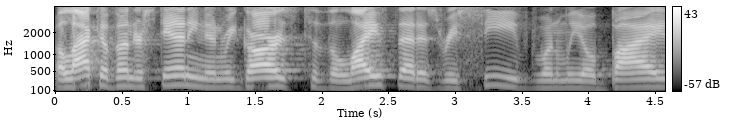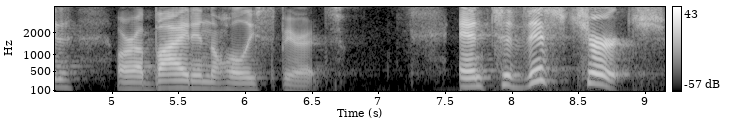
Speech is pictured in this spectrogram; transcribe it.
a lack of understanding in regards to the life that is received when we abide or abide in the Holy Spirit. And to this church,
